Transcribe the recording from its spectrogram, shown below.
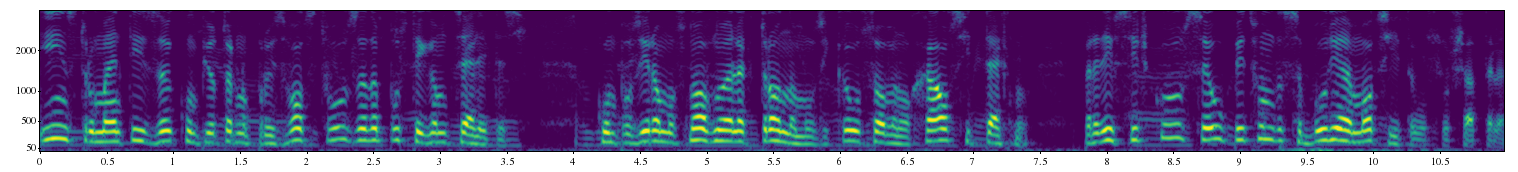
и инструменти за компютърно производство, за да постигам целите си. Композирам основно електронна музика, особено хаос и техно. Преди всичко се опитвам да събудя емоциите у слушателя.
